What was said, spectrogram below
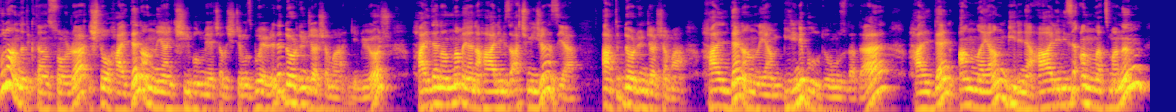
Bunu anladıktan sonra işte o halden anlayan kişiyi bulmaya çalıştığımız bu evrede dördüncü aşama geliyor. Halden anlamayana halimizi açmayacağız ya. Artık dördüncü aşama. Halden anlayan birini bulduğumuzda da halden anlayan birine halimizi anlatmanın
